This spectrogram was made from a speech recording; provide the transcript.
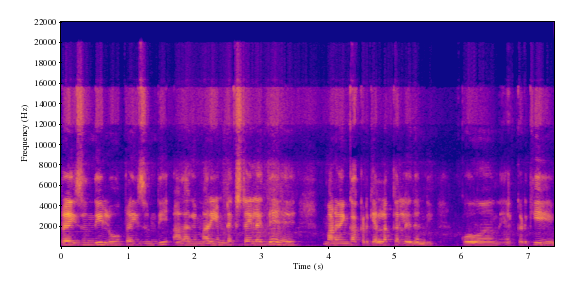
ప్రైస్ ఉంది లో ప్రైస్ ఉంది. అలాగే మరియం టెక్స్టైల్ అయితే మనం ఇంకా అక్కడికి వెళ్ళక్కర్లేదండి. కో ఎక్కడికి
